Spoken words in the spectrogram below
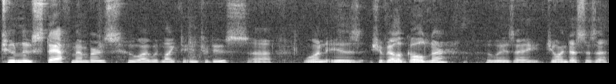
two new staff members who I would like to introduce. Uh, One is Shavilla Goldner, who is a, joined us as a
